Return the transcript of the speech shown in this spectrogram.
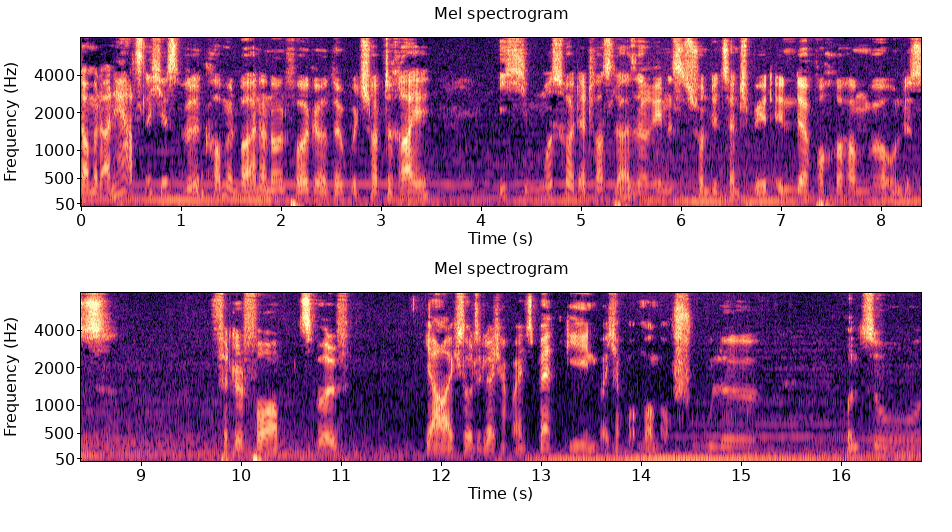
damit ein herzliches Willkommen bei einer neuen Folge The Witcher 3. Ich muss heute etwas leiser reden, es ist schon dezent spät. In der Woche haben wir und es ist Viertel vor zwölf. Ja, ich sollte gleich ab ins Bett gehen, weil ich habe morgen auch Schule und so.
